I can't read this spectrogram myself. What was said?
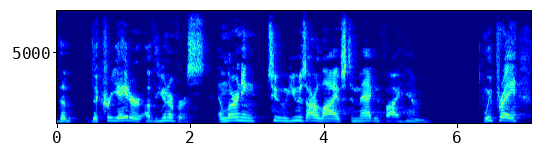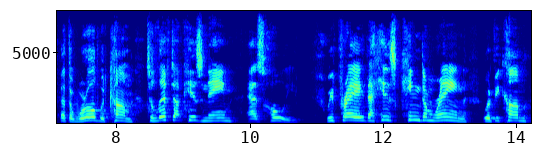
the, the creator of the universe and learning to use our lives to magnify him. We pray that the world would come to lift up his name as holy. We pray that his kingdom reign would become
